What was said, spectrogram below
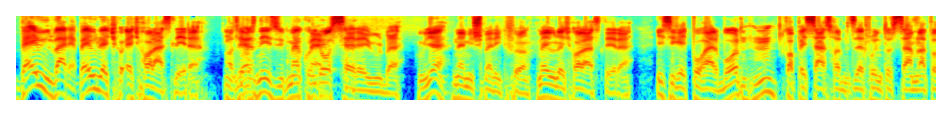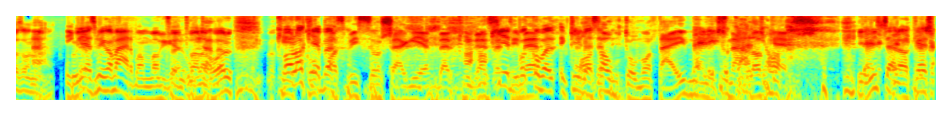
Beül, várja, beül egy, egy halászlére. Azért azt nézzük meg, hogy Persze. rossz helyre ül be. Ugye? Nem ismerik föl. Beül egy halászlére. Iszik egy pohár bort, uh-huh. kap egy 130 ezer forintos számlát azonnal. igen. Ugye ez még a várban van Igen, fönt valahol. Valaki ebben... kopasz biztonsági ember kivezeti, mert kopasz- kivezeti. az automatáig meg is nála a cash. Igen, a kes,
